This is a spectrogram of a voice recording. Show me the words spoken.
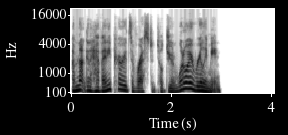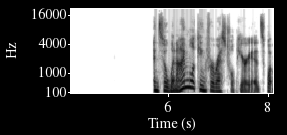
I'm not going to have any periods of rest until June, what do I really mean? And so when I'm looking for restful periods, what,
